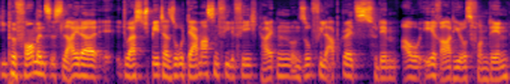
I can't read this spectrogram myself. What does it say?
Die Performance ist leider, äh, du hast später so dermaßen viele Fähigkeiten und so viele Upgrades zu dem AOE-Radius von denen.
